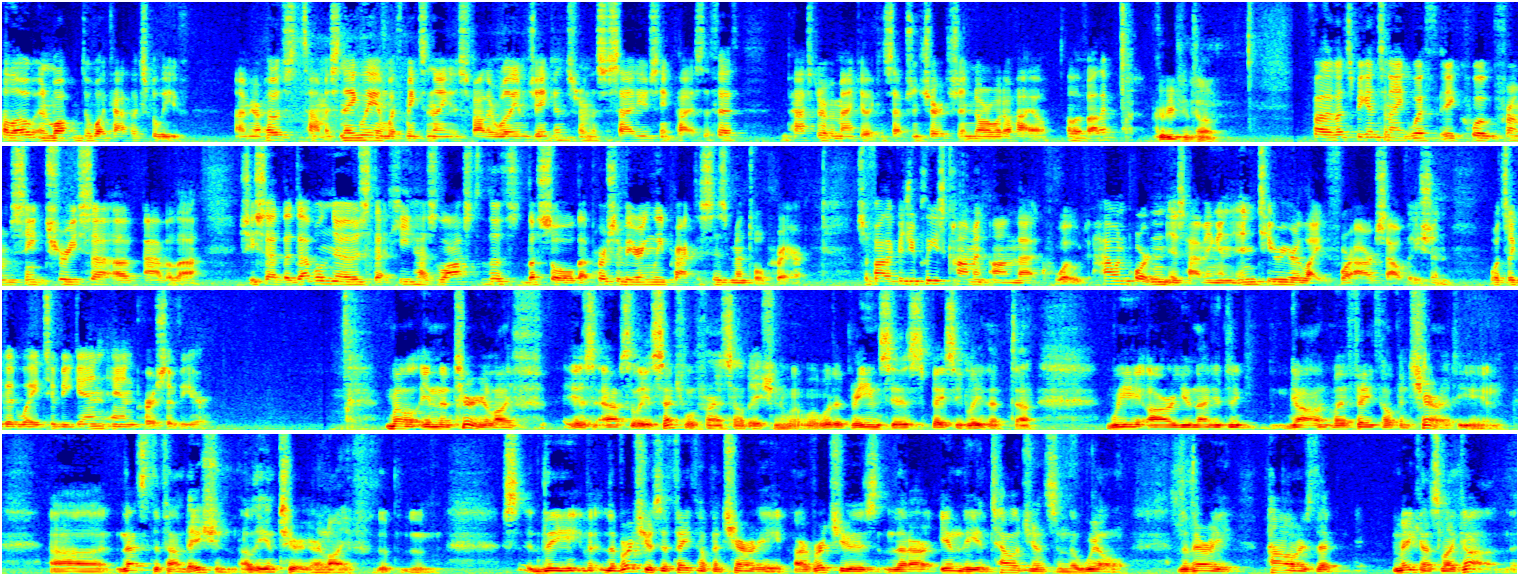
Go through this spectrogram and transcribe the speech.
Hello, and welcome to What Catholics Believe. I'm your host, Thomas Nagley, and with me tonight is Father William Jenkins from the Society of St. Pius V and pastor of Immaculate Conception Church in Norwood, Ohio. Hello, Father. Good evening, Tom. Father, let's begin tonight with a quote from St. Teresa of Avila. She said, The devil knows that he has lost the, the soul that perseveringly practices mental prayer. So, Father, could you please comment on that quote? How important is having an interior life for our salvation? What's a good way to begin and persevere? Well, in interior life is absolutely essential for our salvation. What it means is basically that uh, we are united to God by faith, hope, and charity, and uh, that's the foundation of the interior life. The, the, the, the virtues of faith, hope, and charity are virtues that are in the intelligence and the will, the very powers that make us like God,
